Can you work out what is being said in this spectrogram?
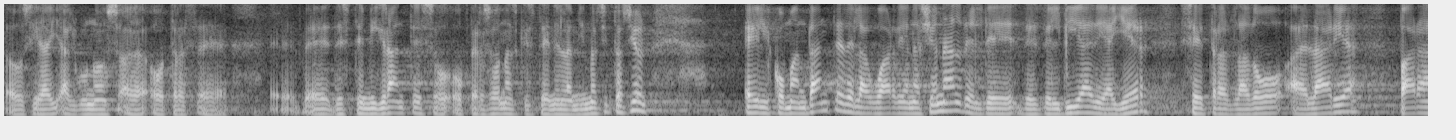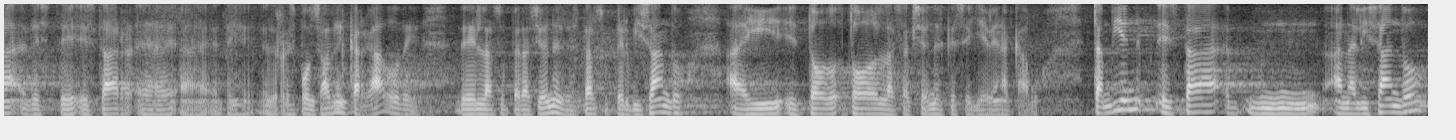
o si hay algunos otras este, migrantes o personas que estén en la misma situación. El comandante de la Guardia Nacional desde el día de ayer se trasladó al área para este, estar eh, eh, responsable, encargado de, las operaciones, de estar supervisando ahí eh, todas las acciones que se lleven a cabo. También está mm, analizando,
